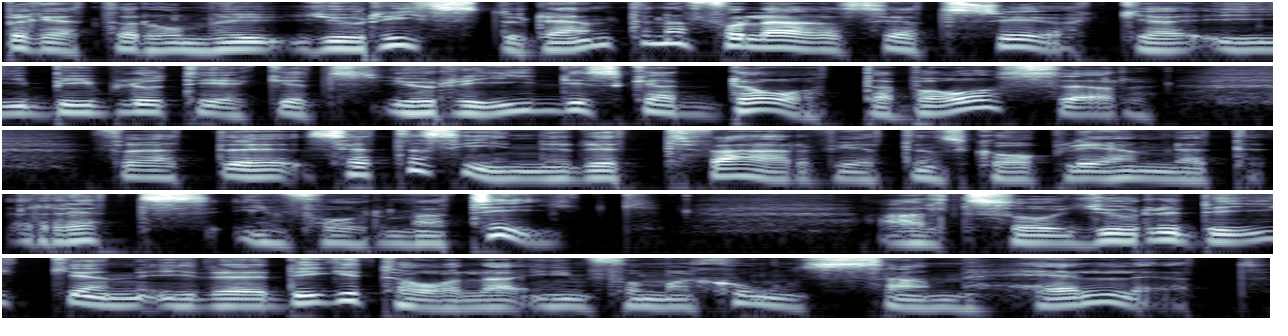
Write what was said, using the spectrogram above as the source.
berättade om hur juriststudenterna får lära sig att söka i bibliotekets juridiska databaser för att eh, sätta sig in i det tvärvetenskapliga ämnet rättsinformatik, alltså juridiken i det digitala informationssamhället.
